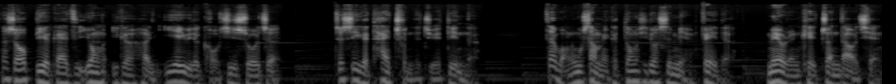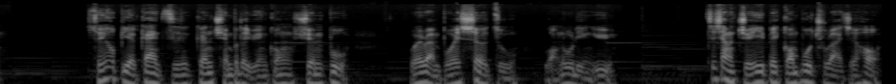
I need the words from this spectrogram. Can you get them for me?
那时候比尔盖茨用一个很揶揄的口气说着：“这是一个太蠢的决定了，在网络上每个东西都是免费的，没有人可以赚到钱。”随后，比尔盖茨跟全部的员工宣布，微软不会涉足网络领域。这项决议被公布出来之后，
